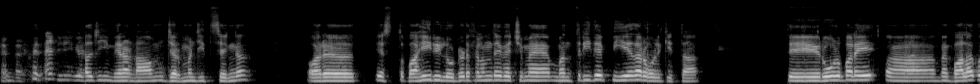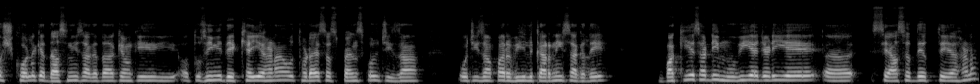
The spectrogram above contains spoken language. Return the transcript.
ਹਾਲ ਜੀ ਮੇਰਾ ਨਾਮ ਜਰਮਨਜੀਤ ਸਿੰਘ ਆ ਔਰ ਇਸ ਤਬਾਹੀ ਰੀਲੋਡਡ ਫਿਲਮ ਦੇ ਵਿੱਚ ਮੈਂ ਮੰਤਰੀ ਦੇ ਪੀਏ ਦਾ ਰੋਲ ਕੀਤਾ ਤੇ ਰੋਲ ਬਾਰੇ ਅਹ, ਮੈਂ ਬਾਲਾ ਕੁਝ ਖੋਲ ਕੇ ਦੱਸ ਨਹੀਂ ਸਕਦਾ ਕਿਉਂਕਿ ਉਹ ਤੁਸੀਂ ਵੀ ਦੇਖਿਆ ਹੀ ਹੈ ਹਨਾ ਉਹ ਥੋੜਾ ਸਸਪੈਂਸਫੁਲ ਚੀਜ਼ਾਂ ਉਹ ਚੀਜ਼ਾਂ ਆਪਾਂ ਰਿਵੀਲ ਕਰ ਨਹੀਂ ਸਕਦੇ ਬਾਕੀ ਇਹ ਸਾਡੀ ਮੂਵੀ ਹੈ ਜਿਹੜੀ ਇਹ ਅਹ, ਸਿਆਸਤ ਦੇ ਉੱਤੇ ਆ ਹਨਾ?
